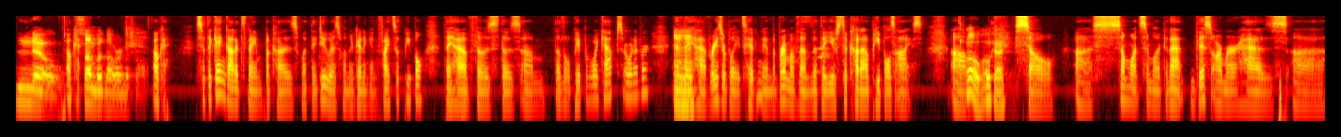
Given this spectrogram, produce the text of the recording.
No. Okay. Some, but not very much at all. Okay. So the gang got its name because what they do is when they're getting in fights with people, they have those those um the little paperboy caps or whatever, and they Mhm. have razor blades hidden in the brim of them that they use to cut out people's eyes. Um, Oh, okay. So, uh, somewhat similar to that, this armor has, uh,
